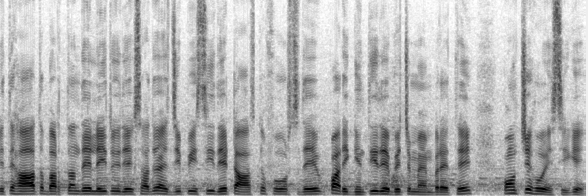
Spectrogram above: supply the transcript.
ਇਤਿਹਾਤ ਵਰਤਨ ਦੇ ਲਈ ਤੁਸੀਂ ਦੇਖ ਸਕਦੇ ਹੋ ਐਸਜੀਪੀਸੀ ਦੇ ਟਾਸਕ ਫੋਰਸ ਦੇ ਭਾਰੀ ਗਿਣਤੀ ਦੇ ਵਿੱਚ ਮੈਂਬਰ ਇੱਥੇ ਪਹੁੰਚੇ ਹੋਏ ਸੀਗੇ।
